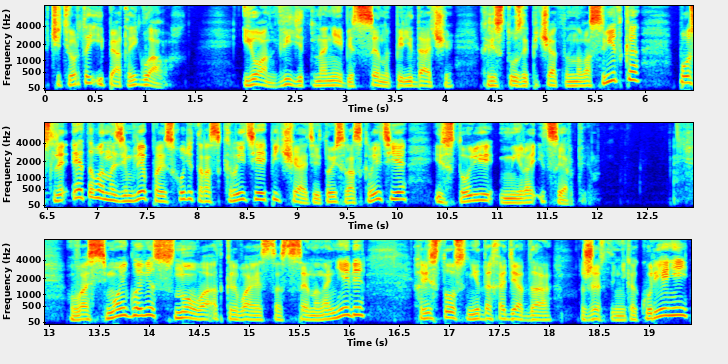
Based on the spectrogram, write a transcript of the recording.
в четвертой и пятой главах. Иоанн видит на небе сцену передачи Христу запечатанного свитка. После этого на земле происходит раскрытие печати, то есть раскрытие истории мира и церкви. В восьмой главе снова открывается сцена на небе, Христос, не доходя до жертвенника курений,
